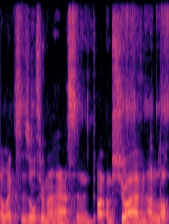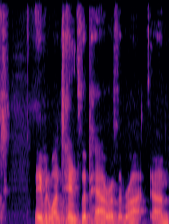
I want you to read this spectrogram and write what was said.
Alexas all through my house and I'm sure I haven't unlocked even one tenth the power of them, right? Um,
